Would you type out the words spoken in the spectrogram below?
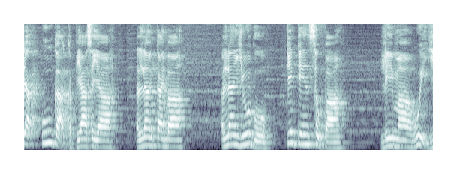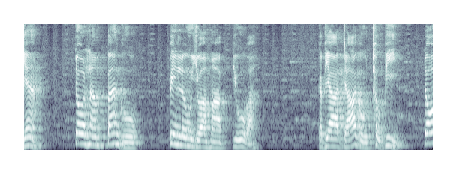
တက်ဦးကကြပြဆရာအလံကင်ပါအလံရိုးကိုတင်းတင်းဆုပ်ပါလေမာဝိရန် တော်လှန်ပန်းကို ပင်လုံရွာမှာပြိုးပါကြပြဓာကိုထုတ်ပြီးတော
